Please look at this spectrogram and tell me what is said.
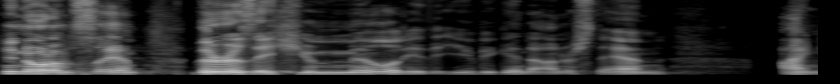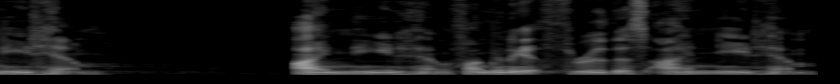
you know what I'm saying? There is a humility that you begin to understand. I need him. I need him. If I'm going to get through this, I need him.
